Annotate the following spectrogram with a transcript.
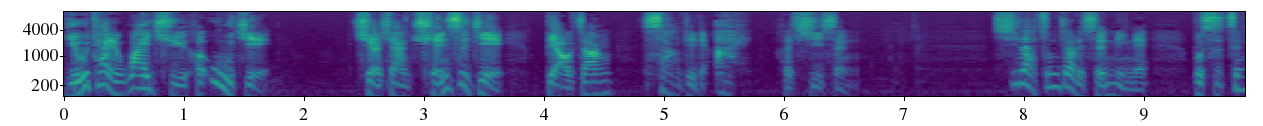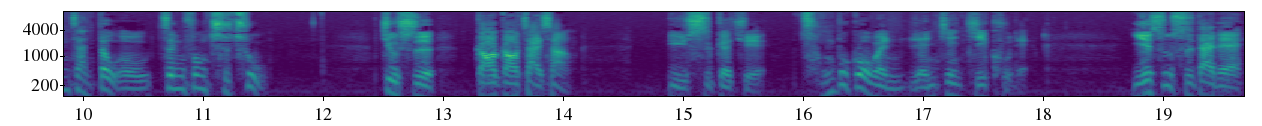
犹太人歪曲和误解，却要向全世界表彰上帝的爱和牺牲。希腊宗教的神明呢，不是征战斗殴、争风吃醋，就是高高在上、与世隔绝，从不过问人间疾苦的。耶稣时代的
